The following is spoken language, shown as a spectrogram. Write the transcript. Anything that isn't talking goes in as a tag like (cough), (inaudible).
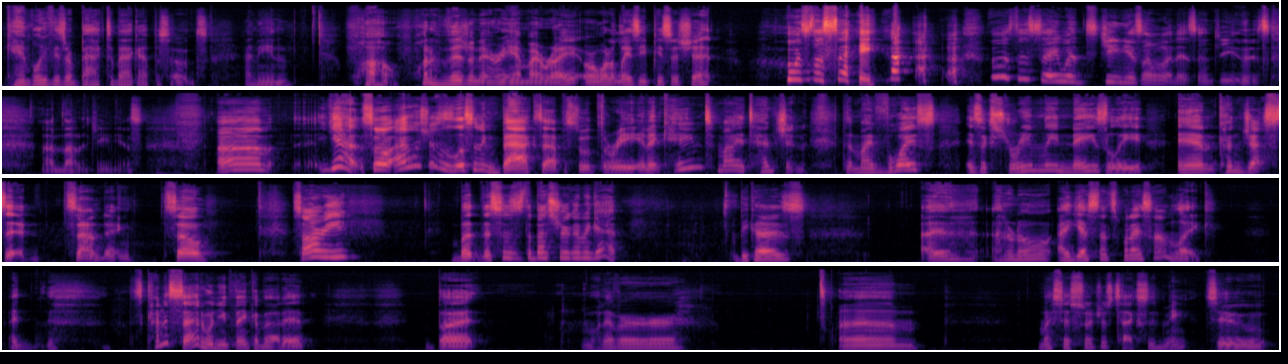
Can't believe these are back to back episodes. I mean, wow, (laughs) what a visionary, am I right? Or what a lazy piece of shit. (laughs) Who's to say? (laughs) Who's to say what's genius and what isn't genius? I'm not a genius. Um, yeah, so I was just listening back to episode three, and it came to my attention that my voice is extremely nasally and congested sounding. So, sorry, but this is the best you're gonna get because I I don't know. I guess that's what I sound like. I it's kind of sad when you think about it, but whatever. Um, my sister just texted me to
